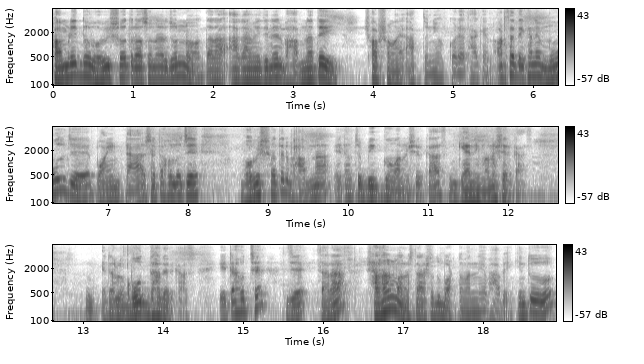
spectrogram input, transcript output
সমৃদ্ধ ভবিষ্যৎ রচনার জন্য তারা আগামী দিনের ভাবনাতেই সবসময় আত্মনিয়োগ করে থাকেন। অর্থাৎ এখানে মূল যে পয়েন্টটা, সেটা হলো যে ভবিষ্যতের ভাবনা, এটা হচ্ছে বিজ্ঞ মানুষের কাজ, জ্ঞানী মানুষের কাজ। এটা হলো বোদ্ধাদের কাজ। এটা হচ্ছে যে যারা সাধারণ মানুষ, তারা শুধু বর্তমান নিয়ে ভাবে, কিন্তু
